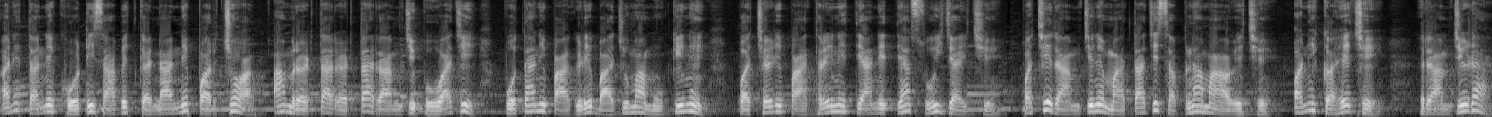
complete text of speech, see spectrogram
અને તને ખોટી સાબિત કરનારને પરચો આપ. આમ રડતા રડતા રામજી ભુવાજી પોતાની પાઘડી બાજુમાં મૂકીને પછેડી પાથરીને ત્યાં ને ત્યાં સૂઈ જાય છે. પછી રામજીને માતાજી સપનામાં આવે છે અને કહે છે રામજીડા,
